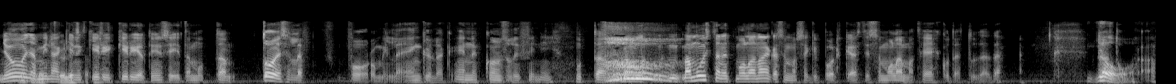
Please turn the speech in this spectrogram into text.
Joo, ja minäkin kir- kirjoitin siitä, mutta toiselle foorumille, en kyllä ennen konsolifiniä. Mutta me olla, mä muistan, että me ollaan aikaisemmassakin podcastissa molemmat hehkutettu tätä. Joo, Daturaa.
